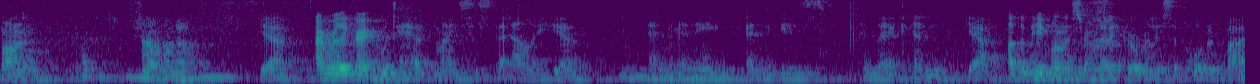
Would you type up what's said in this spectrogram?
phone. Um, yeah, I'm really grateful to have my sister Ella here, and Annie, and Iz, and and yeah, other people in this room that I feel really supported by.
